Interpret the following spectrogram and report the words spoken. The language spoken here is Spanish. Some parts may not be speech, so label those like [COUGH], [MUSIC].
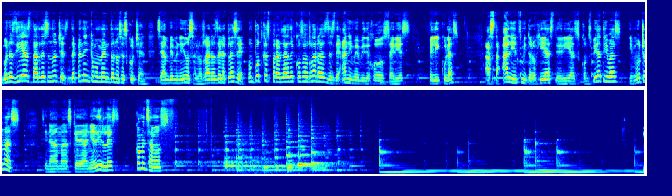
Buenos días, tardes o noches, depende en qué momento nos escuchen. Sean bienvenidos a Los Raros de la Clase, un podcast para hablar de cosas raras desde anime, videojuegos, series, películas, hasta aliens, mitologías, teorías conspirativas y mucho más. Sin nada más que añadirles, comenzamos.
